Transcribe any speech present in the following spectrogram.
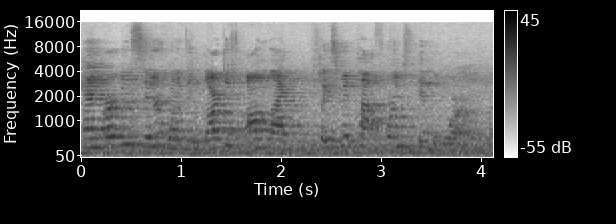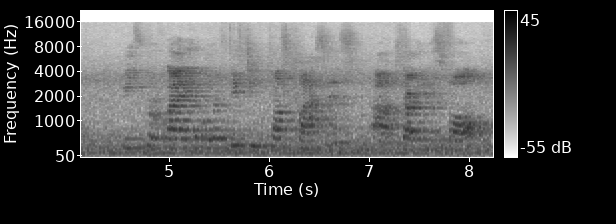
and UrbanSitter, one of the largest online placement platforms in the world. We've provided over 15 plus classes uh, starting this fall,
